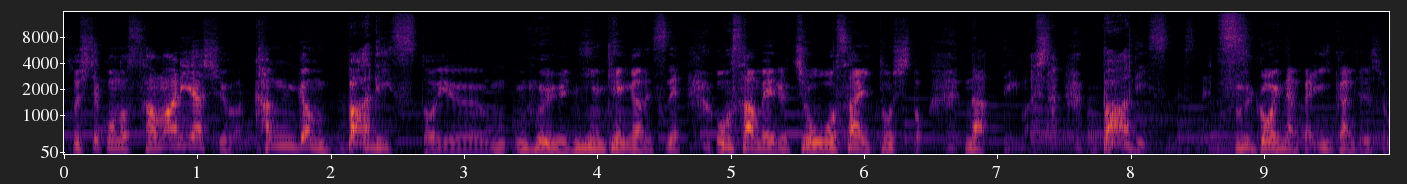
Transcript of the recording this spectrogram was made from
そしてこのサマリア州はカンガンバディスという人間がですね、治める城塞都市となっていました。バディスですね。すごいなんかいい感じでしょ。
